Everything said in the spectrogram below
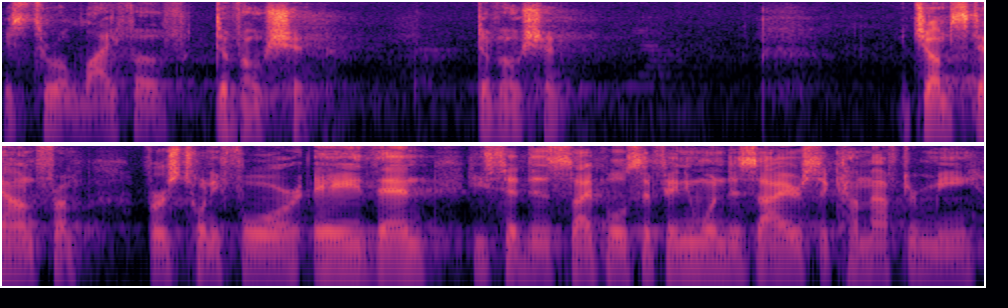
is through a life of devotion. Devotion. It jumps down from verse 24a. Then he said to the disciples, If anyone desires to come after me,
